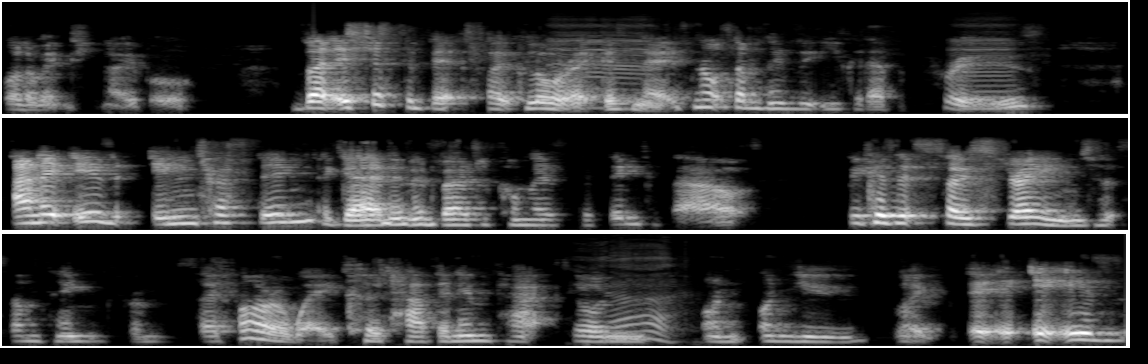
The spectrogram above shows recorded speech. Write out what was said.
following Chernobyl. But it's just a bit folkloric, isn't it? It's not something that you could ever prove. Mm. And it is interesting, again, in inverted commas, to think about because it's so strange that something from so far away could have an impact on yeah. on on you like it, it is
